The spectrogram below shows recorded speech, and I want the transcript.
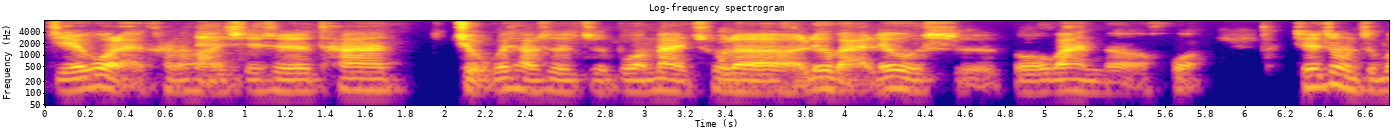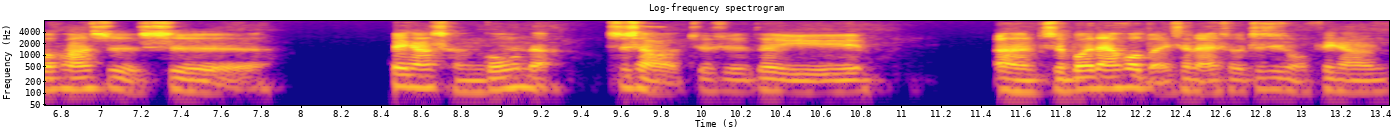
结果来看的话，其实他。九个小时的直播卖出了六百六十多万的货，其实这种直播方式是非常成功的，至少就是对于嗯直播带货本身来说，这是一种非常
